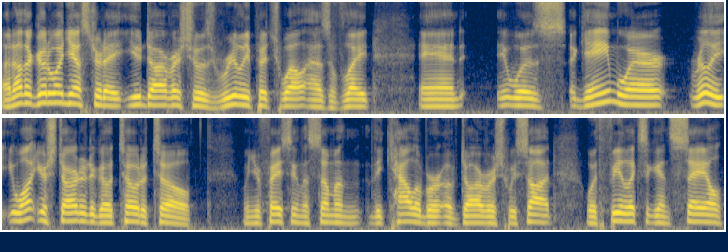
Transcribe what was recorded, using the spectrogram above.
another good one yesterday, Yu Darvish, who has really pitched well as of late. And it was a game where really you want your starter to go toe to toe when you're facing the someone the caliber of Darvish. We saw it with Felix against Sale.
